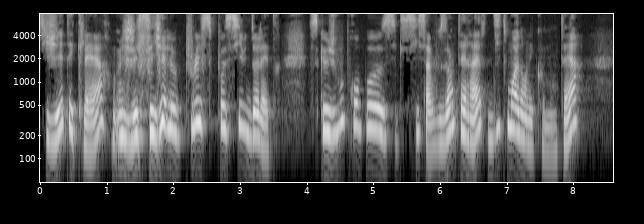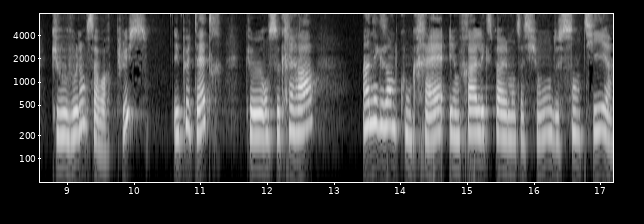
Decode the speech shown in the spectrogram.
si été claire, j'ai essayé le plus possible de l'être. Ce que je vous propose, c'est que si ça vous intéresse, dites-moi dans les commentaires que vous voulez en savoir plus, et peut-être qu'on se créera un exemple concret et on fera l'expérimentation de sentir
